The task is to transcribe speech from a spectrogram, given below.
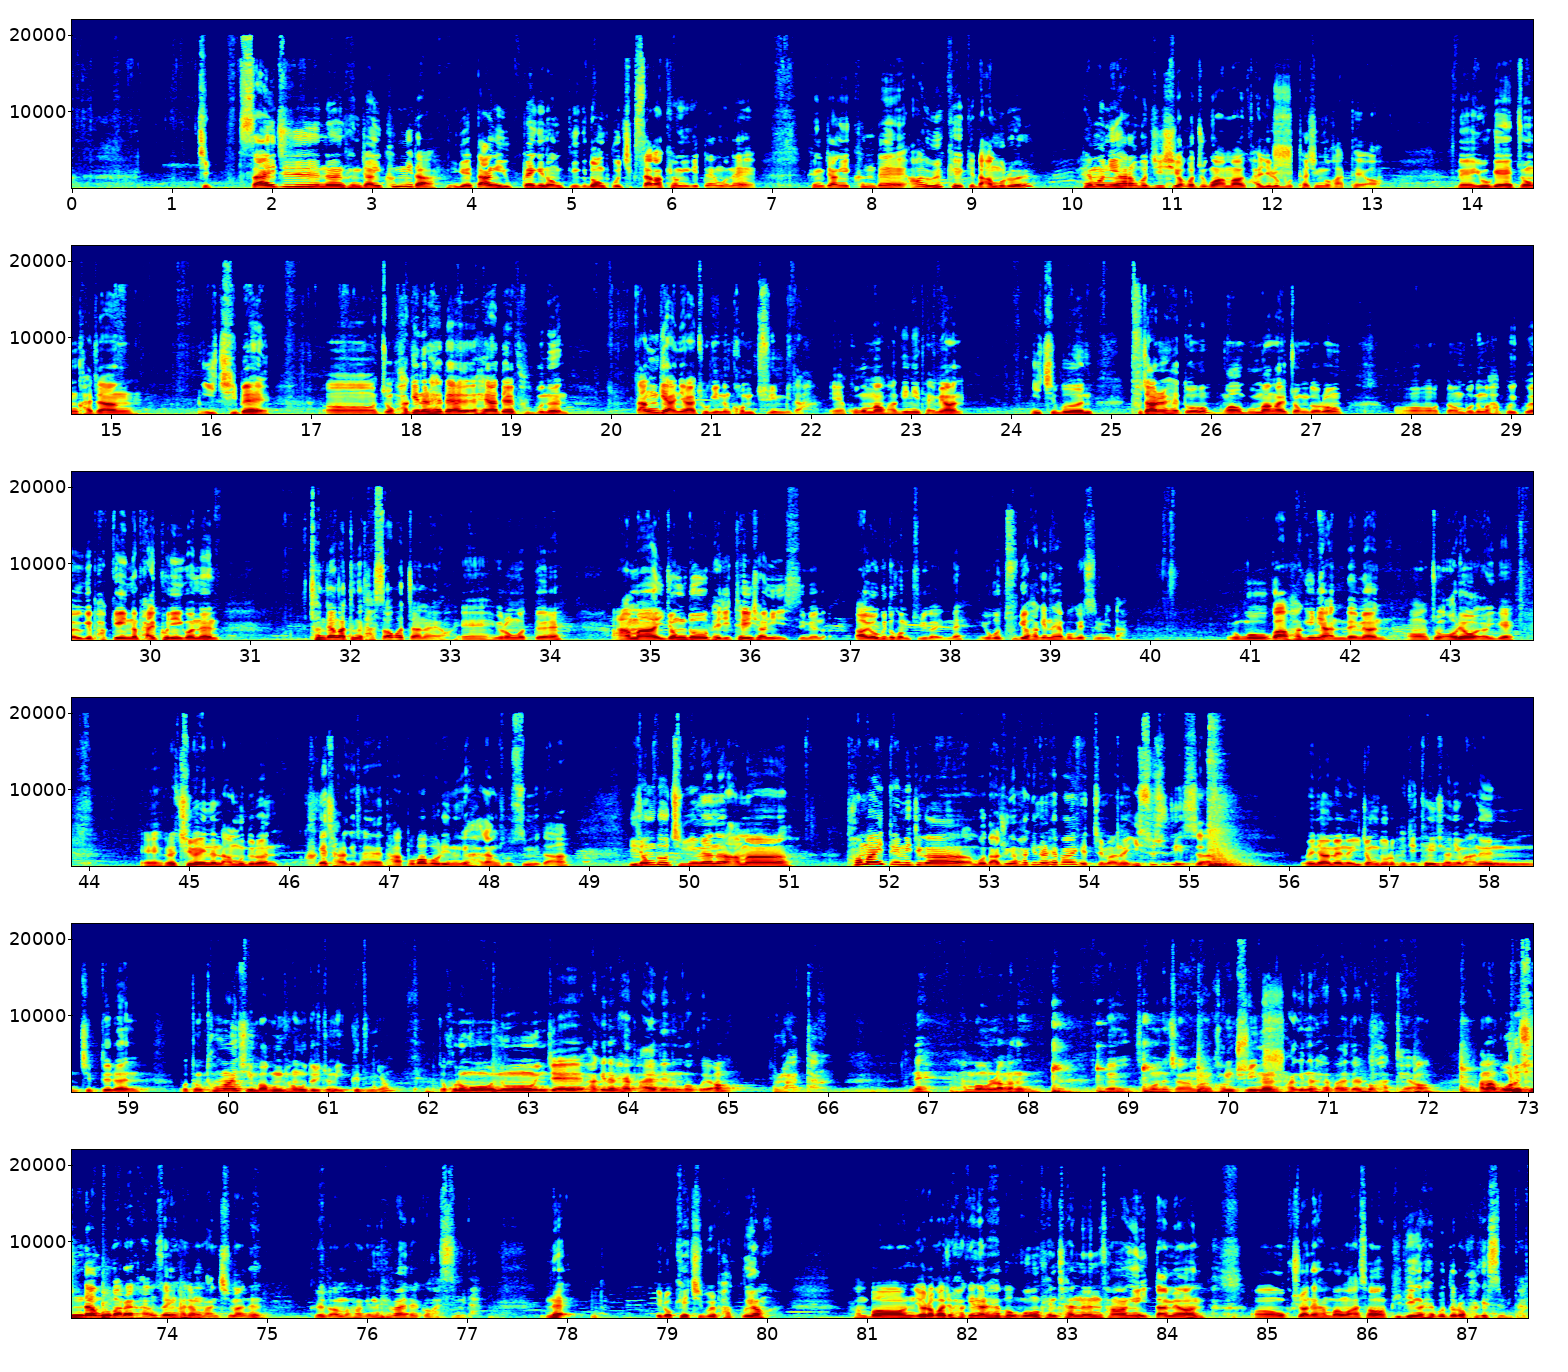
집 사이즈는 굉장히 큽니다. 이게 땅이 600이 넘기, 넘고 직사각형이기 때문에 굉장히 큰데 아 왜 이렇게 이렇게 나무를 할머니 할아버지시여가지고 아마 관리를 못하신 것 같아요. 네, 요게 좀 가장 이 집에 어 좀 확인을 해야, 돼- 해야 될 부분은 딴 게 아니라 저기 있는 검출입니다. 예, 그것만 확인이 되면 이 집은 투자를 해도 뭐 무망할 정도로 어, 어떤 모든 걸 갖고 있고요. 여기 밖에 있는 발코니 이거는 천장 같은 거 다 썩었잖아요. 예, 이런 것들 아마 이 정도 베지테이션이 있으면 아 여기도 검출이가 있네. 요거 두 개 확인해 보겠습니다. 요거가 확인이 안 되면 어, 좀 어려워요. 이게 예, 그래서 집에 있는 나무들은 크게 자라기 전에 다 뽑아버리는 게 가장 좋습니다. 이 정도 집이면은 아마 터마이트 데미지가 뭐 나중에 확인을 해봐야겠지만은 있을 수도 있어요. 왜냐하면은 이 정도로 베지테이션이 많은 집들은 보통 터마이트이 먹은 경우들이 좀 있거든요. 그런 거는 이제 확인을 해봐야 되는 거고요. 올라왔다. 네, 한번 올라가는 네, 저거는 제가 한번 검출이는 확인을 해봐야 될 것 같아요. 아마 모르신다고 말할 가능성이 가장 많지만은 그래도 한번 확인을 해봐야 될 것 같습니다. 네, 이렇게 집을 봤고요. 한번 여러 가지 확인을 해보고 괜찮은 상황에 있다면 어, 옥션에 한번 와서 비딩을 해보도록 하겠습니다.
